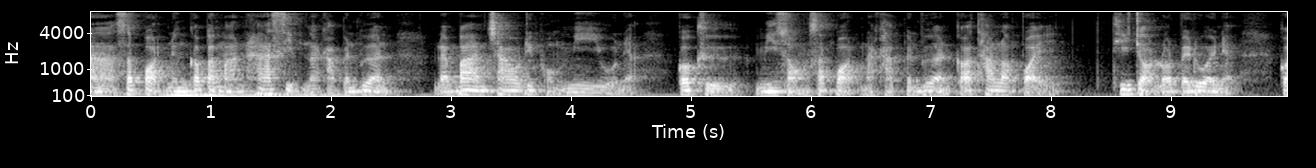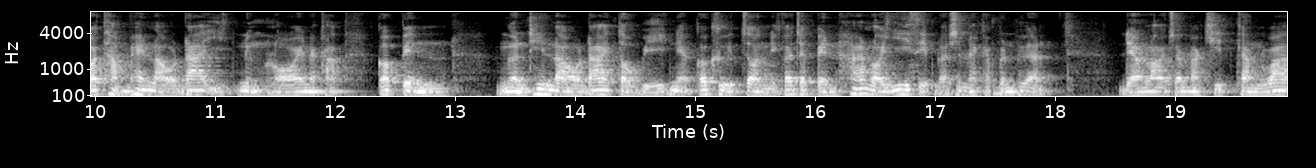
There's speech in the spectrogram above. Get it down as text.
อ่าสปอตหนึ่งก็ประมาณ 50นะครับเพื่อนๆ และบ้านเช่าที่ผมมีอยู่เนี่ยก็คือมี 2 สปอตนะครับเพื่อนๆ ก็ถ้าเราปล่อย ที่จอดรถไปด้วยเนี่ยก็ทำให้เราได้อีก 100นะครับก็เป็นเงินที่เราได้ต่อวีคเนี่ยก็คือจอนนี้ก็จะเป็น 520 แล้วใช่ไหมครับเพื่อนๆ เดี๋ยวเราจะมาคิดกันว่า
